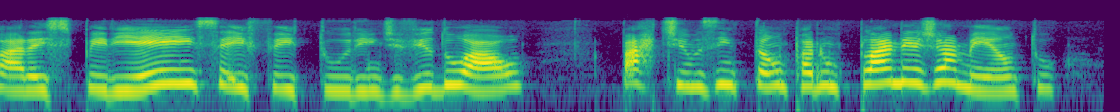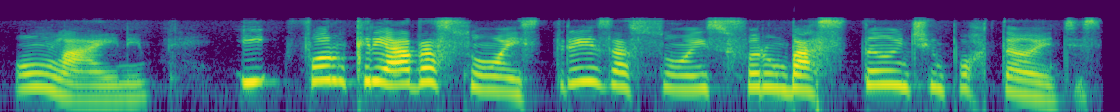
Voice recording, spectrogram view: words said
para a experiência e feitura individual, partimos então para um planejamento online. E foram criadas ações, três ações foram bastante importantes,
